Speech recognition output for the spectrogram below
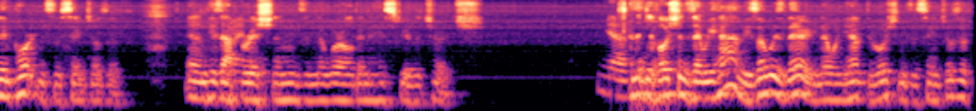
the importance of Saint Joseph and his apparitions in the world and the history of the church. Yes. And the devotions that we have, he's always there. You know, when you have devotions to Saint Joseph,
